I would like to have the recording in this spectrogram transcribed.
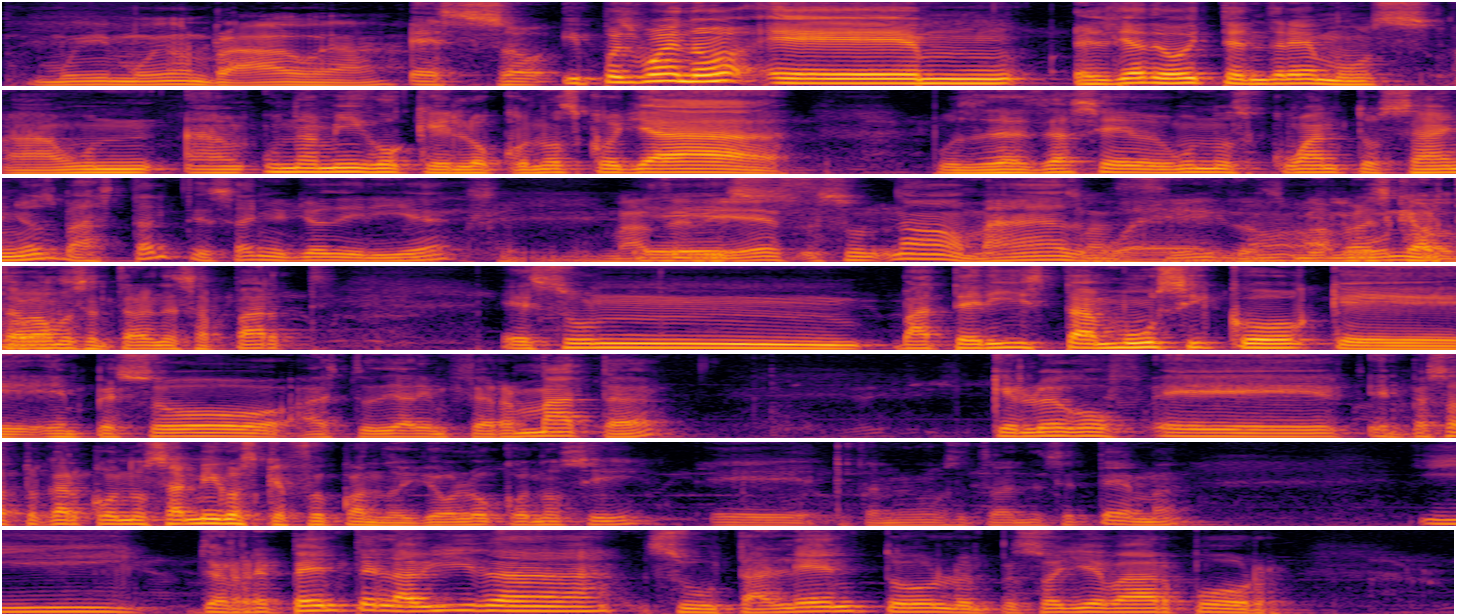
Muy, muy honrado, ¿verdad? Eso. Y pues bueno, eh, el día de hoy tendremos a un, a un amigo que lo conozco ya pues desde hace unos cuantos años, bastantes años yo diría. Sí, más de Es- 10. es un- no, más, güey. sí, no, 2001, pero es que ahorita vamos a entrar en esa parte. Es un baterista, músico que empezó a estudiar en Fermata, que luego eh, empezó a tocar con unos amigos, que fue cuando yo lo conocí, eh, que también vamos a entrar en ese tema. Y de repente la vida, su talento, lo empezó a llevar por,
